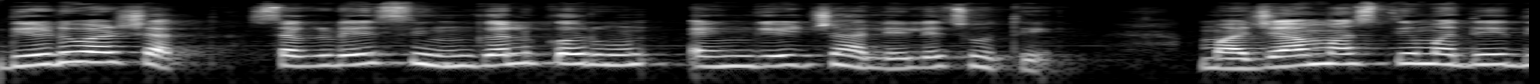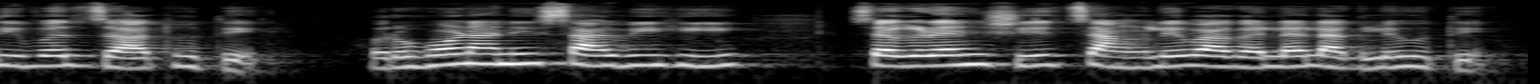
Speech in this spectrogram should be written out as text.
दीड वर्षात सगळे सिंगल करून एंगेज झालेलेच होते. मजा मस्तीमध्ये दिवस जात होते. रोहन आणि सावीही सगळ्यांशी चांगले वागायला लागले होते.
